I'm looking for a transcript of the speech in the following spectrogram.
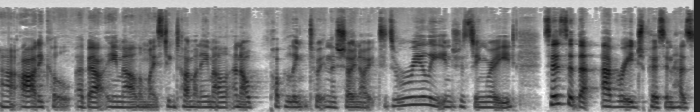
uh, article about email and wasting time on email, and I'll pop a link to it in the show notes. It's a really interesting read. It says that the average person has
